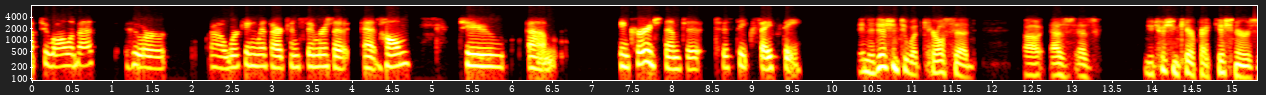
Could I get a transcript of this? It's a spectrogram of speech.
up to all of us who are uh, working with our consumers at, at home to um, encourage them to, to seek safety. In addition to what Carol said, uh, as, as nutrition care practitioners,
